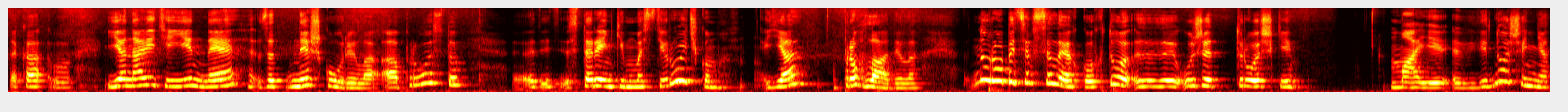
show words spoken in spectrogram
Така, я навіть її не, не шкурила, а просто е, стареньким мастірочком я прогладила. Ну, робиться все легко. Хто е, уже трошки має відношення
